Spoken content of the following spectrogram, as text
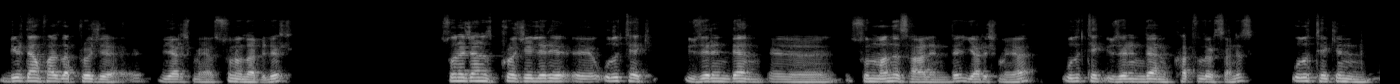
Birden fazla proje yarışmaya sunulabilir. Sunacağınız projeleri e, Ulutek üzerinden e, sunmanız halinde yarışmaya Ulutek üzerinden katılırsanız Ulutek'in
